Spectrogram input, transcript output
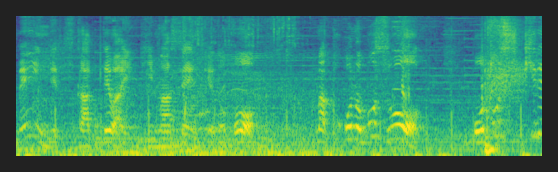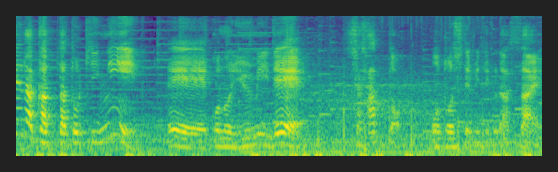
メインで使ってはいきませんけどもまあここのボスを落としきれなかった時に、えー、この弓でシャシャッと落としてみてください。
